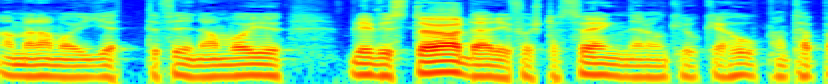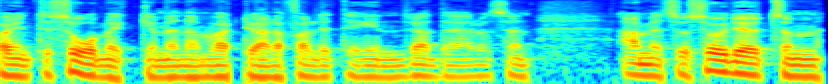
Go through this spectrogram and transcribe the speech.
ja men han var ju jättefin. Han var ju, blev ju störd där i första sväng när de krokade ihop. Han tappade ju inte så mycket men han vart ju i alla fall lite hindrad där. Och sen, ja men så såg det ut som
